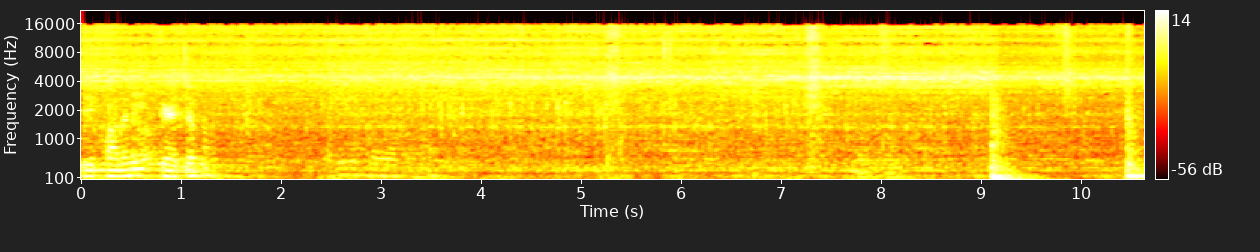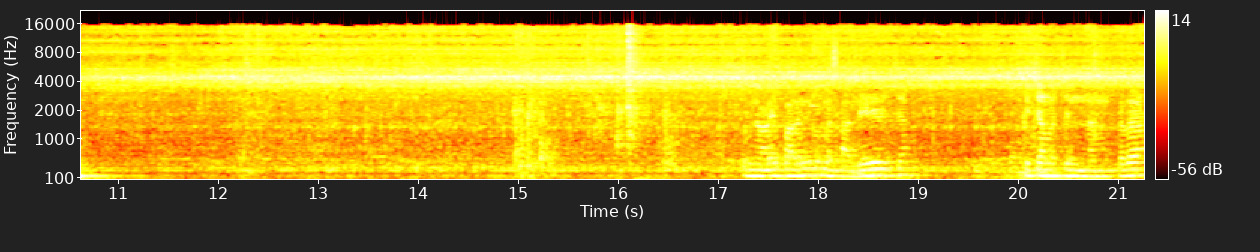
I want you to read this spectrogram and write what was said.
ਤੇ ਪਾ ਦਾਂਗੇ ਕੈਚਅਪ ਤੇ ਨਾਲੇ ਪਾ ਦਾਂਗੇ ਮਸਾਲੇ ਦੇ ਵਿੱਚ। ਇੱਕ ਚਮਚ ਨਮਕ ਦਾ,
